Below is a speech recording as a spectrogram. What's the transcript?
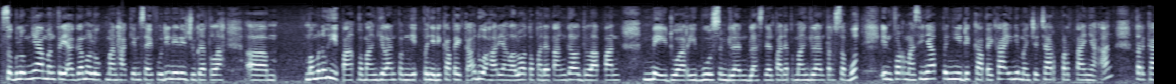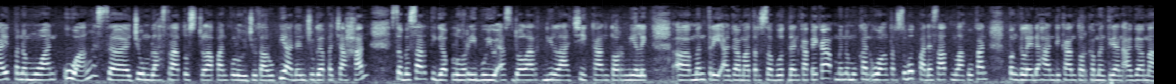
sebelumnya Menteri Agama Lukman Hakim Saifuddin ini juga telah um, memenuhi pemanggilan penyidik KPK dua hari yang lalu atau pada tanggal 8 Mei 2019 dan pada pemanggilan tersebut informasinya penyidik KPK ini mencecar pertanyaan terkait penemuan uang sejumlah 180 juta rupiah dan juga pecahan sebesar 30 ribu US dollar di laci kantor milik uh, Menteri Agama tersebut. Dan KPK menemukan uang tersebut pada saat melakukan penggeledahan di kantor Kementerian Agama.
